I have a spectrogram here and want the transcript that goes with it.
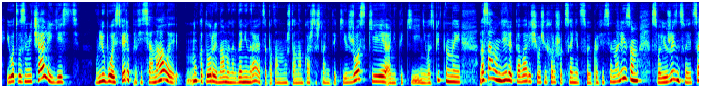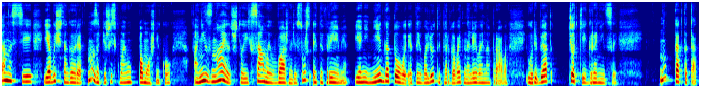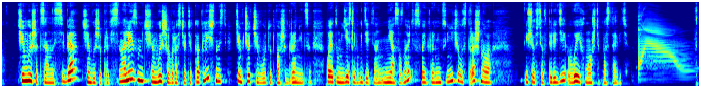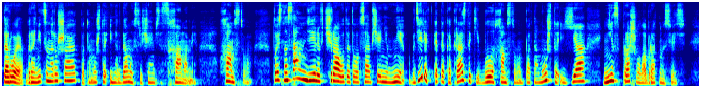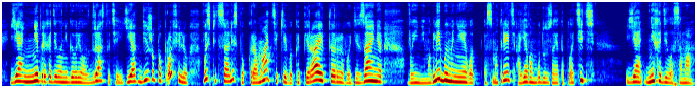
И вот вы замечали, есть в любой сфере профессионалы, ну, которые нам иногда не нравятся, потому что нам кажется, что они такие жесткие, они такие невоспитанные. На самом деле товарищи очень хорошо ценят свой профессионализм, свою жизнь, свои ценности и обычно говорят, ну, запишись к моему помощнику. Они знают, что их самый важный ресурс – это время, и они не готовы этой валютой торговать налево и направо. И у ребят четкие границы. Ну, как-то так. Чем выше ценность себя, чем выше профессионализм, чем выше вы растете как личность, тем четче будут ваши границы. Поэтому, если вы где-то не осознаете свои границы, ничего страшного, еще все впереди, вы их можете поставить. Второе. Границы нарушают, потому что иногда мы встречаемся с хамами. Хамство. То есть на самом деле вчера вот это вот сообщение мне в директ, это как раз-таки было хамством, потому что я не спрашивала обратную связь. Я не приходила, не говорила, здравствуйте, я вижу по профилю, вы специалист по грамматике, вы копирайтер, вы дизайнер, вы не могли бы мне вот посмотреть, а я вам буду за это платить. Я не ходила сама.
